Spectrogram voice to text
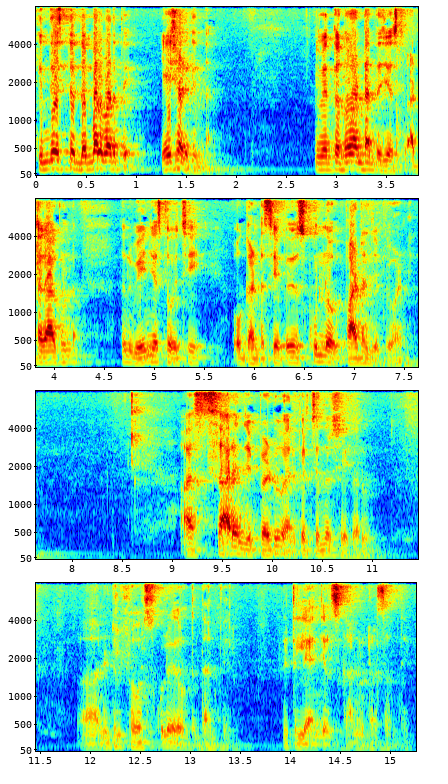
కిందేస్తే దెబ్బలు పడితే వేసాడు కింద. నువ్వెంత నువ్వు అంటే అంత చేస్తావు. అట్లా కాకుండా నువ్వేం చేస్తావు వచ్చి ఒక గంట సేపు ఏదో స్కూల్లో పాటలు చెప్పేవాడిని. ఆ సార్ అని చెప్పాడు? ఆయన పేరు చంద్రశేఖర్. లిటిల్ ఫ్లవర్ స్కూల్ ఏదో ఉంటుంది దాని పేరు. Little angels convent or something.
